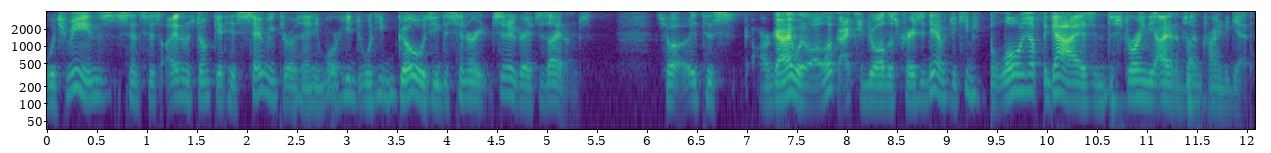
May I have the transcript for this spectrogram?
which means since his items don't get his saving throws anymore, he when he goes, he disintegrates his items. So this our guy would oh, look, I can do all this crazy damage. He keeps blowing up the guys and destroying the items I'm trying to get.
